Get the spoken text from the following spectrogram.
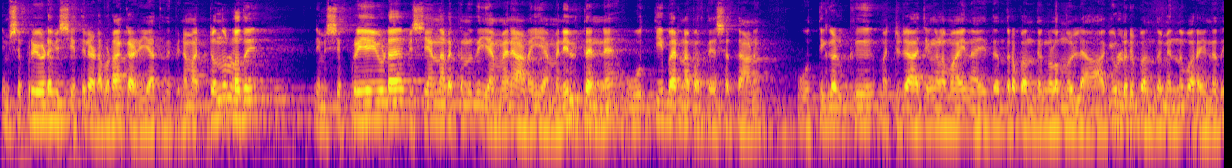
നിമിഷപ്രിയയുടെ വിഷയത്തിൽ ഇടപെടാൻ കഴിയാത്തത്. പിന്നെ മറ്റൊന്നുള്ളത് നിമിഷപ്രിയയുടെ വിഷയം നടക്കുന്നത് യമനാണ്. യമനിൽ തന്നെ ഊത്തി ഭരണ പ്രദേശത്താണ് ഊത്തികൾക്ക് മറ്റു രാജ്യങ്ങളുമായി നയതന്ത്ര ബന്ധങ്ങളൊന്നുമില്ല. ആകെയുള്ളൊരു ബന്ധം എന്ന് പറയുന്നത്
